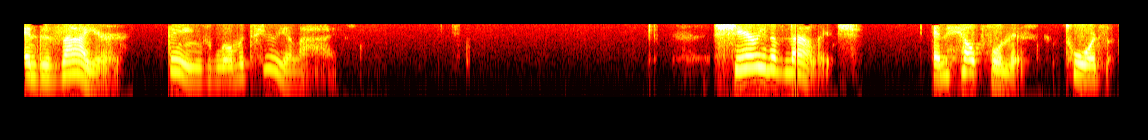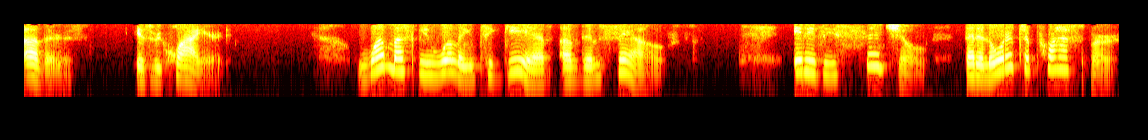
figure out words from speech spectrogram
and desire, things will materialize. Sharing of knowledge and helpfulness towards others is required. One must be willing to give of themselves. It is essential that in order to prosper,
